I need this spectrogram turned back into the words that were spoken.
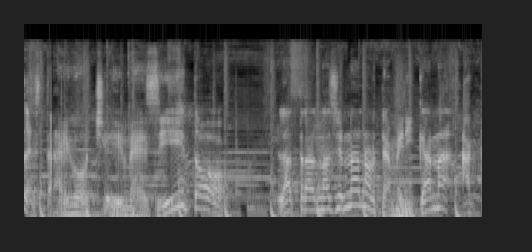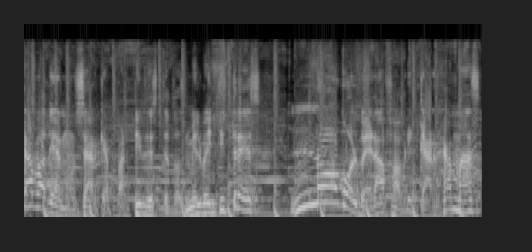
les traigo chismecito. La transnacional norteamericana acaba de anunciar que a partir de este 2023 no volverá a fabricar jamás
